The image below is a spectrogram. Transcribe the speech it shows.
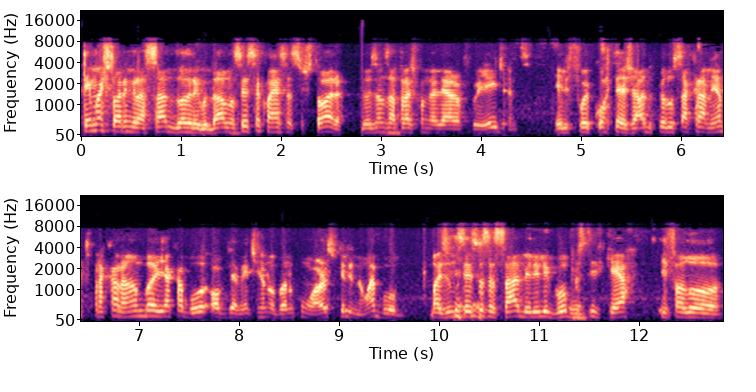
Tem uma história engraçada do André Gudalo, não sei se você conhece essa história. Dois anos atrás, quando ele era free agent, ele foi cortejado pelo Sacramento pra caramba e acabou, obviamente, renovando com o Warriors, porque ele não é bobo. Mas eu não sei se você sabe, ele ligou pro Steve Kerr e falou:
